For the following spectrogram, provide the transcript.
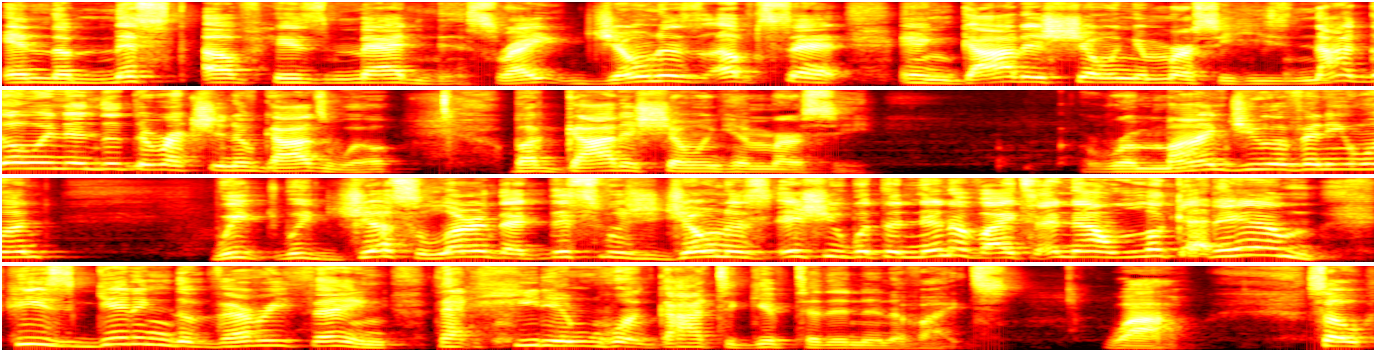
in the midst of his madness, right? Jonah's upset and God is showing him mercy. He's not going in the direction of God's will, but God is showing him mercy. Remind you of anyone? We, we just learned that this was Jonah's issue with the Ninevites, and now look at him. He's getting the very thing that he didn't want God to give to the Ninevites. Wow. So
